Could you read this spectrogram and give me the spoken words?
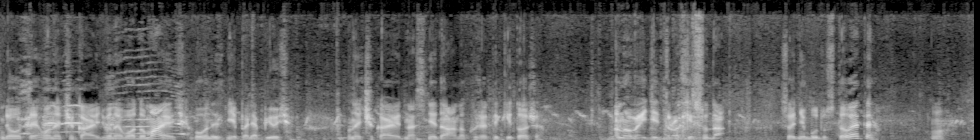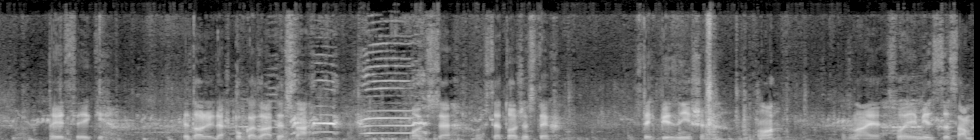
до тих. Вони чекають, вони воду мають, бо вони з Дніпеля п'ють. Вони чекають на сніданок, вже такі теж. А вийдіть трохи сюди. Сьогодні буду стелити. О, дивіться, які. Ти теж йдеш показати, так? Ось це, ось це теж з тих, з тих пізніших. О, знає своє місце, сам,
